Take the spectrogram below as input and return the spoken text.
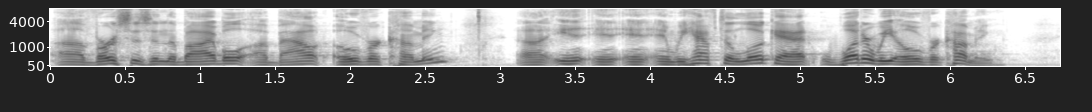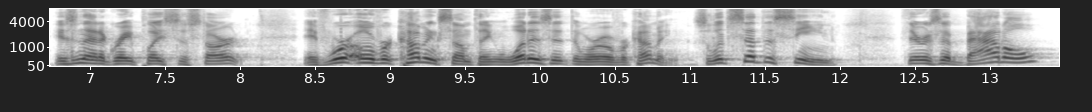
uh, verses in the Bible about overcoming. Uh, in, in, and we have to look at what are we overcoming? Isn't that a great place to start? If we're overcoming something, what is it that we're overcoming? So let's set the scene. There is a battle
